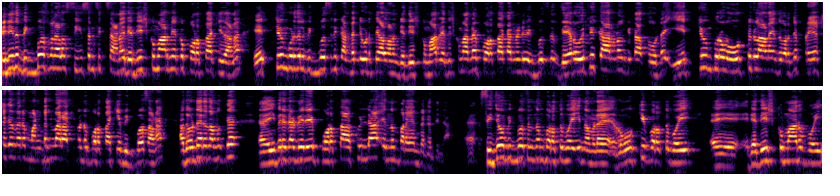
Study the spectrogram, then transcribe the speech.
പിന്നെ ഇത് Big Boss Malayalam season six ആണ്. രതീഷ് കുമാറിനെ ഒക്കെ പുറത്താക്കിയതാണ്. ഏറ്റവും കൂടുതൽ ബിഗ് ബോസിന് കണ്ടന്റ് കൊടുത്ത ആളാണ് രതീഷ് കുമാർ. രതീഷ് കുമാറിനെ പുറത്താക്കാൻ വേണ്ടി ബിഗ് ബോസിന് വേറെ ഒരു കാരണവും കിട്ടാത്തതുകൊണ്ട് ഏറ്റവും കുറവ് വോട്ടുകളാണ് എന്ന് പറഞ്ഞ് പ്രേക്ഷകർ വരെ മണ്ടന്മാരാക്കിക്കൊണ്ട് പുറത്താക്കിയ ബിഗ് ബോസ് ആണ്. അതുകൊണ്ട് തന്നെ നമുക്ക് ഇവരെ രണ്ടുപേരെയും പുറത്താക്കില്ല എന്നും പറയാൻ പറ്റത്തില്ല. സിജോ ബിഗ് ബോസിൽ നിന്നും പുറത്തുപോയി. നമ്മുടെ റോക്കി പുറത്തുപോയി. രതീഷ് കുമാർ പോയി.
